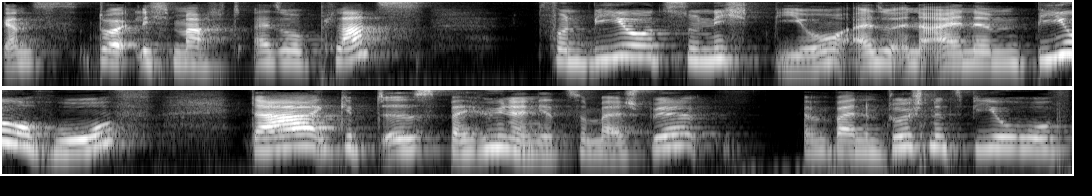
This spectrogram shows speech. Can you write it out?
ganz deutlich macht. Also Platz von Bio zu Nicht-Bio, also in einem Biohof, da gibt es bei Hühnern jetzt zum Beispiel bei einem Durchschnittsbiohof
